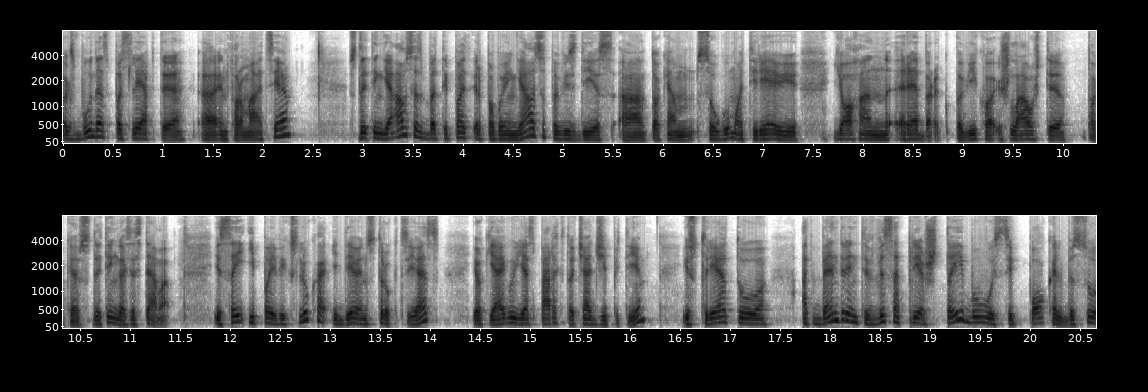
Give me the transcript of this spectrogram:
Toks būdas paslėpti informaciją. Sudėtingiausias, bet taip pat ir pavojingiausias pavyzdys a, tokiam saugumo tyrėjui Johan Reberg pavyko išlaužti tokią sudėtingą sistemą. Jisai į paveiksliuką įdėjo instrukcijas, jog jeigu jas perskaito čia GPT, jis turėtų apibendrinti visą prieš tai buvusi pokalbį su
